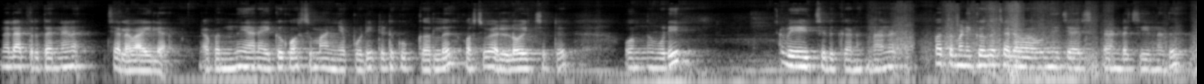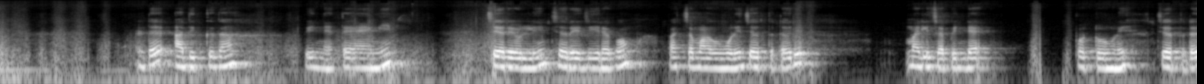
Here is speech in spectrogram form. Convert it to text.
ഇന്നലെ അത്ര തന്നെ ചിലവായില്ല. അപ്പം ഇന്ന് ഞാൻ അതിലേക്ക് കുറച്ച് മഞ്ഞൾപ്പൊടി ഇട്ടിട്ട് കുക്കറിൽ കുറച്ച് വെള്ളം ഒഴിച്ചിട്ട് ഒന്നും കൂടി വേവിച്ചെടുക്കുകയാണ്. ഞാൻ പത്ത് മണിക്കൊക്കെ ചിലവാകുമെന്ന് വിചാരിച്ചിട്ടാണ് ചെയ്യുന്നത്. എന്നിട്ട് അതിക്കുതാ പിന്നെ തേങ്ങയും ചെറിയ ഉള്ളിയും ചെറിയ ജീരകവും പച്ചമുളകും കൂടി ചേർത്തിട്ട് ഒരു മല്ലിച്ചപ്പിന്റെ പൊട്ടും കൂടി ചേർത്തിട്ട്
